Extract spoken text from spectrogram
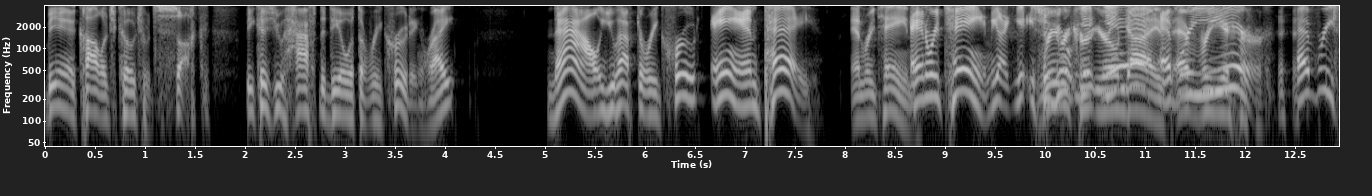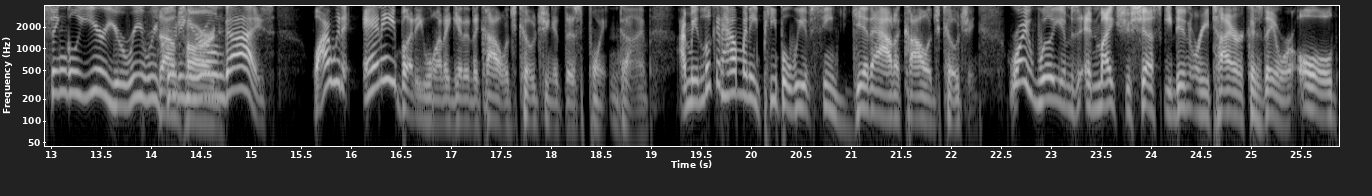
being a college coach would suck because you have to deal with the recruiting, right? Now you have to recruit and pay and retain and retain. Like, so you're- Re-recruit your own guys every, every year. year. every single year, you're re-recruiting your own guys. Why would anybody want to get into college coaching at this point in time? I mean, look at how many people we have seen get out of college coaching. Roy Williams and Mike Krzyzewski didn't retire because they were old.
